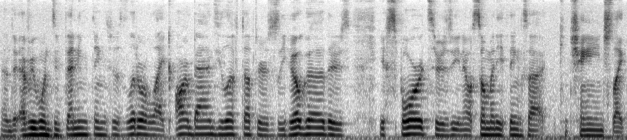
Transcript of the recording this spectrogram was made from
and everyone's inventing things there's literal like armbands you lift up. There's yoga there's you know, sports there's you know so many things that can change like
